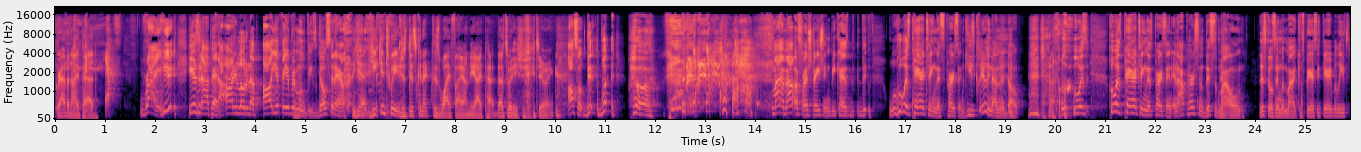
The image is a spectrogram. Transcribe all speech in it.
Grab an iPad. right here. Here's an iPad. I already loaded up all your favorite mm. movies. Go sit down. Yeah, he can tweet. Just disconnect his Wi-Fi on the iPad. That's what he should be doing. Also, what? my amount of frustration because th- who is parenting this person? He's clearly not an adult. who is who is parenting this person? And I personally, this is my own. This goes in with my conspiracy theory beliefs.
